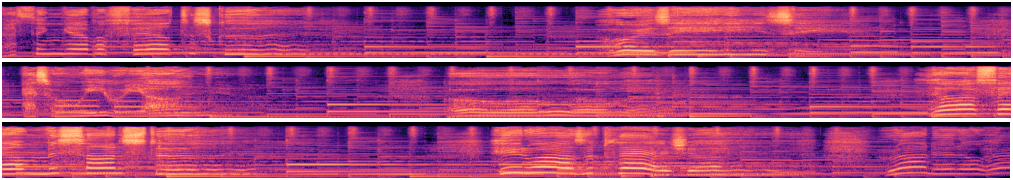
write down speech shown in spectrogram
Nothing ever felt as good or as easy as when we were young. Oh, oh, oh. though I felt misunderstood, it was a pleasure running away.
